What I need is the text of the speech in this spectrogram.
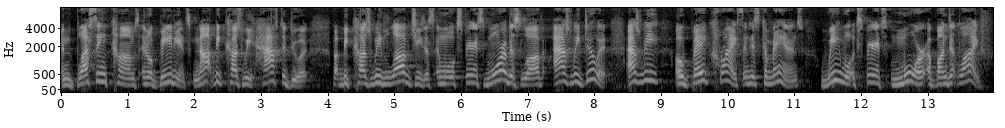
And blessing comes in obedience, not because we have to do it, but because we love Jesus and will experience more of his love as we do it. As we obey Christ and his commands, we will experience more abundant life.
